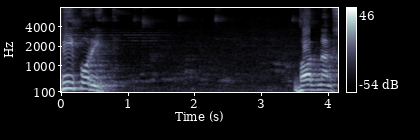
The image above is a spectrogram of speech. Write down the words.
বিপরীত ভগ্নাংশ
